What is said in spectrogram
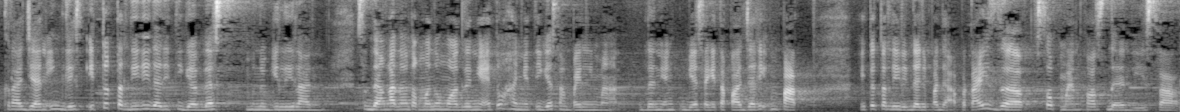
kerajaan Inggris itu terdiri dari 13 menu giliran. Sedangkan untuk menu modernnya itu hanya 3 sampai 5 dan yang biasa kita pelajari 4 itu terdiri daripada appetizer, sup, main course, dan dessert.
